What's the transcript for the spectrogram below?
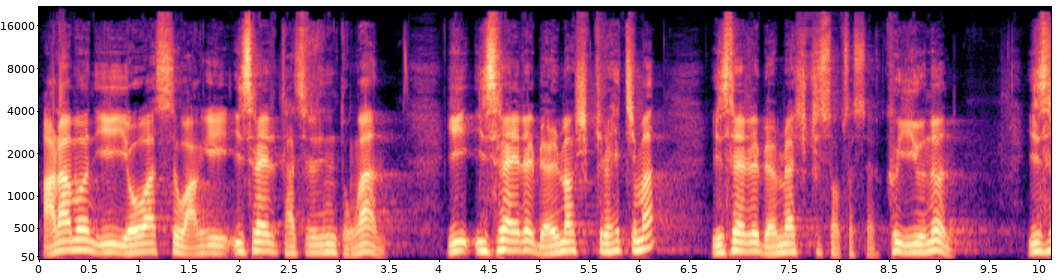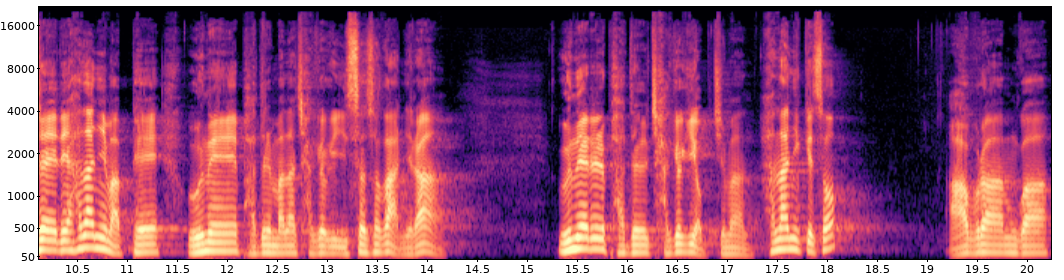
아람은 이 여호와스 왕이 이스라엘을 다스리는 동안 이 이스라엘을 멸망시키려 했지만 이스라엘을 멸망시킬 수 없었어요. 그 이유는 이스라엘이 하나님 앞에 은혜 받을 만한 자격이 있어서가 아니라 은혜를 받을 자격이 없지만 하나님께서 아브라함과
